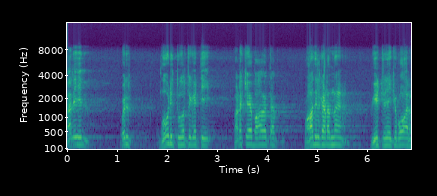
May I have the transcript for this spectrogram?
തലയിൽ ഒരു ഓടി തൂർത്ത് കെട്ടി വടക്കേ ഭാഗത്തെ വാതിൽ കടന്ന് വീട്ടിലേക്ക് പോകാൻ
